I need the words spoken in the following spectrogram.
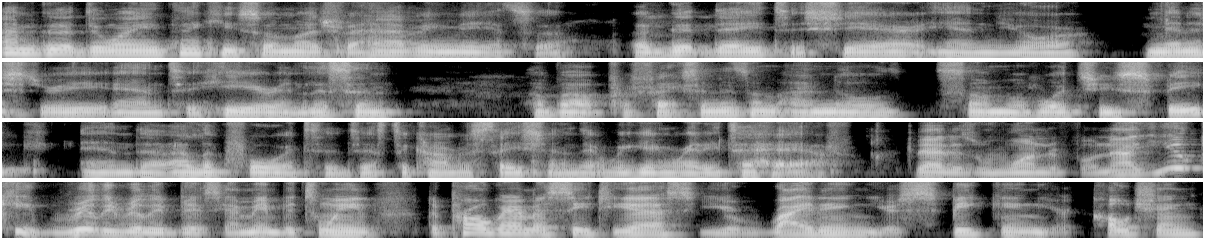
I'm good, Dwayne. Thank you so much for having me. It's a, a good day to share in your ministry and to hear and listen about perfectionism. I know some of what you speak, and uh, I look forward to just the conversation that we're getting ready to have. That is wonderful. Now, you keep really, really busy. I mean, between the program at CTS, you're writing, you're speaking, you're coaching.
